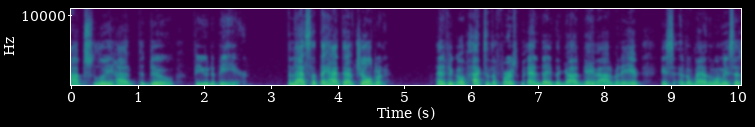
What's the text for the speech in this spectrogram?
absolutely had to do for you to be here, and that's that they had to have children. And if you go back to the first mandate that God gave Adam and Eve, he's the man and the woman, he says,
